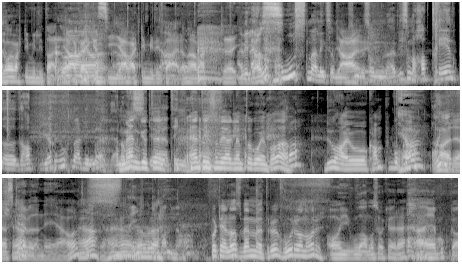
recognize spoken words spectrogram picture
du har vært i militæret. da. Ja, Jeg kan ja, ikke si jeg har vært i militæret. Jeg har vært uh, Jeg ville heller kost meg, liksom. Ja, som, ja, ja. som, jeg liksom har trent og har gjort noe jeg ville. Men gutter, ting. en ting som vi har glemt å gå inn på, da. Du har jo kamp booka. Ja, Oi. har jeg skrevet det ned, jeg òg. Ja. Bra. banan. Fortell oss, hvem møter du, hvor og når? Å jo da, nå skal dere høre. Jeg er booka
